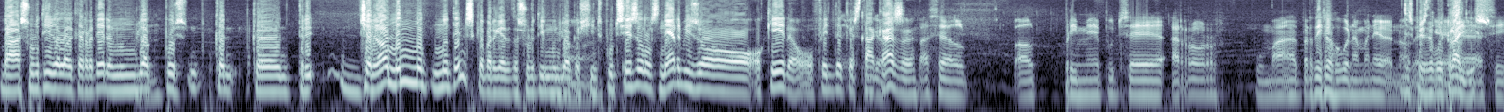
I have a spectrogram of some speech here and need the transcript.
va sortir de la carretera en un lloc pues, que, que tri- generalment no, no tens que per què de sortir en un lloc No. així. Potser és els nervis o, o què era, o el fet de que està a casa. va ser el, el primer potser error humà, per dir-ho d'alguna manera no? Després de vuit ratllis, sí,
